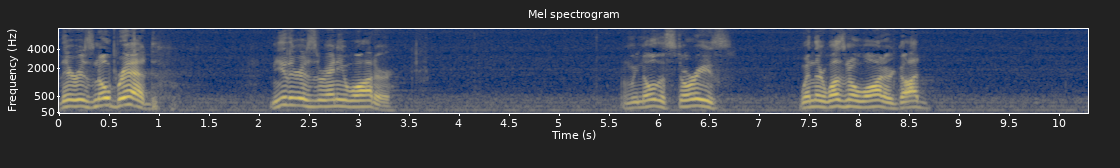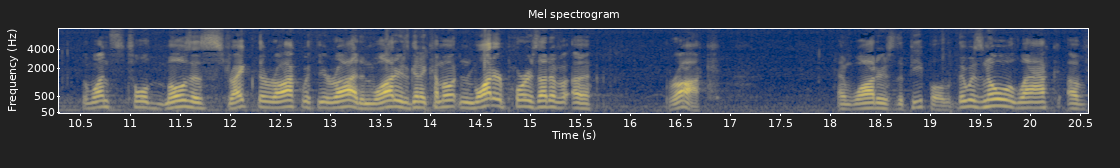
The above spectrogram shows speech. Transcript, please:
There is no bread, neither is there any water. And we know the stories when there was no water, God the once told Moses, Strike the rock with your rod, and water is going to come out, and water pours out of a rock and waters the people. There was no lack of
